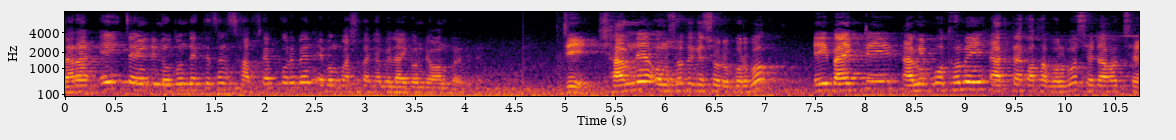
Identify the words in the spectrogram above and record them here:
যারা এই চ্যানেলটি নতুন দেখতেছেন, সাবস্ক্রাইব করবেন এবং পাশে থাকা বেল আইকনটি অন করে দেবেন। জি, সামনে অংশ থেকে শুরু করব। এই বাইকটি আমি প্রথমেই একটা কথা বলব, সেটা হচ্ছে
